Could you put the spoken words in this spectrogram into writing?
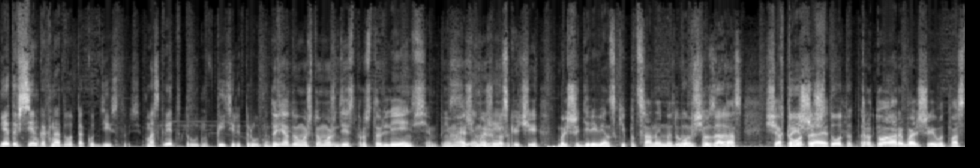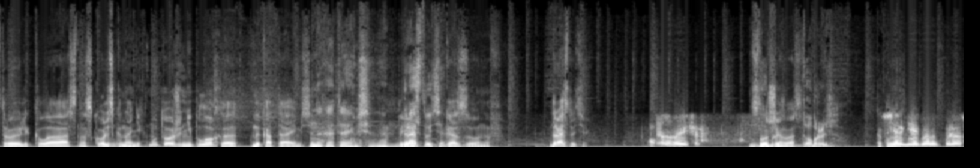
Это всем как надо вот так вот действовать. В Москве это трудно, в Питере трудно. Да я думаю, что можно действовать просто лень всем, понимаешь? Всем мы же лень. Москвичи, большедеревенские пацаны, мы думаем, общем, что за да. нас сейчас Кто-то что-то там. Тротуары большие вот построили, классно, скользко на них. Ну, тоже неплохо, накатаемся. Накатаемся, да. Понимаешь, Здравствуйте. Газонов. Здравствуйте. Добрый вечер. Слушаем вас. Добрый. Какой- Сергей, город Плюс.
